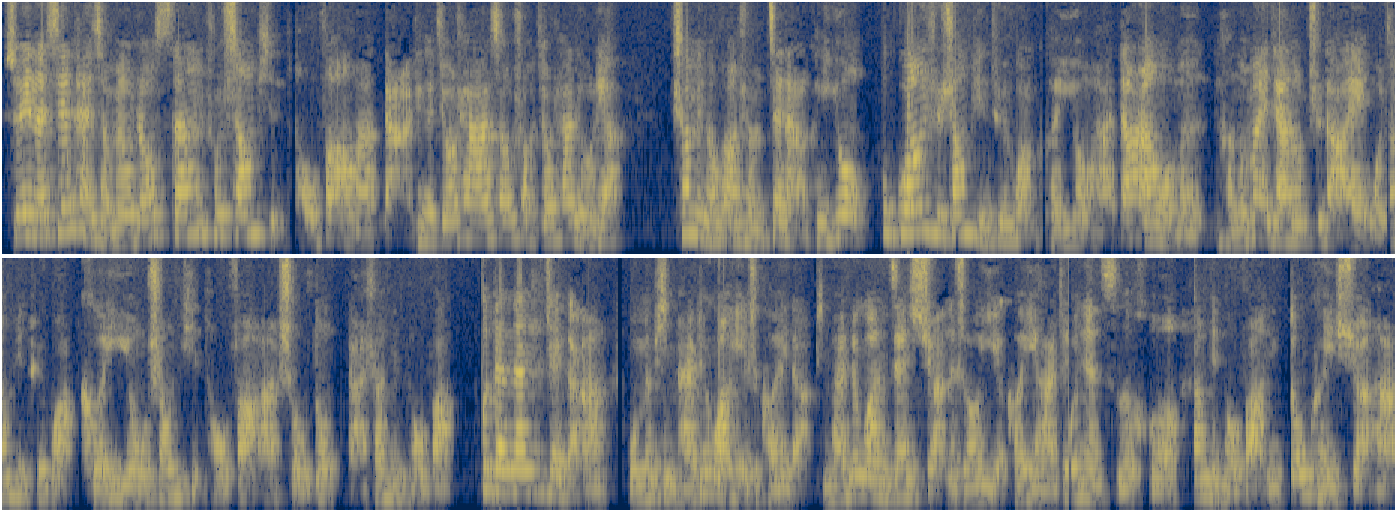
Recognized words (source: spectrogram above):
所以呢，先看小妙招三，说商品投放哈，打这个交叉销售、交叉流量。商品投放什么在哪儿可以用？不光是商品推广可以用哈，当然我们很多卖家都知道，哎，我商品推广可以用商品投放啊，手动打商品投放。不单单是这个啊，我们品牌推广也是可以的。品牌推广你在选的时候也可以哈，这关键词和商品投放你都可以选哈。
